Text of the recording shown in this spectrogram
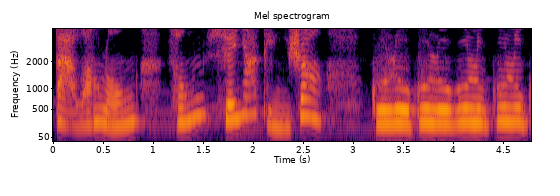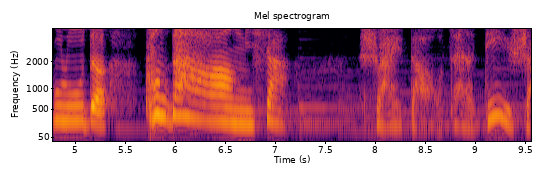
霸王龙从悬崖顶上咕噜咕噜咕噜咕噜咕噜的哐当一下摔倒在了地上。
